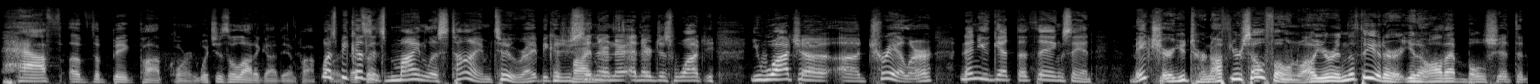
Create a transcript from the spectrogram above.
half of the big popcorn, which is a lot of goddamn popcorn. Well, it's because That's a- it's mindless time too, right? Because you're sitting there and they're, and they're just watching. You watch a, a trailer, and then you get the thing saying, "Make sure you turn off your cell phone while you're in the theater." You know all that bullshit that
